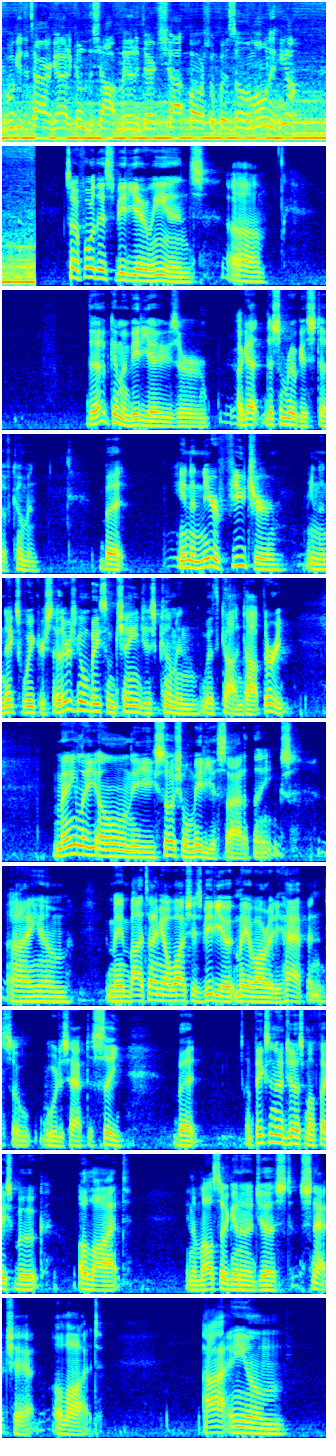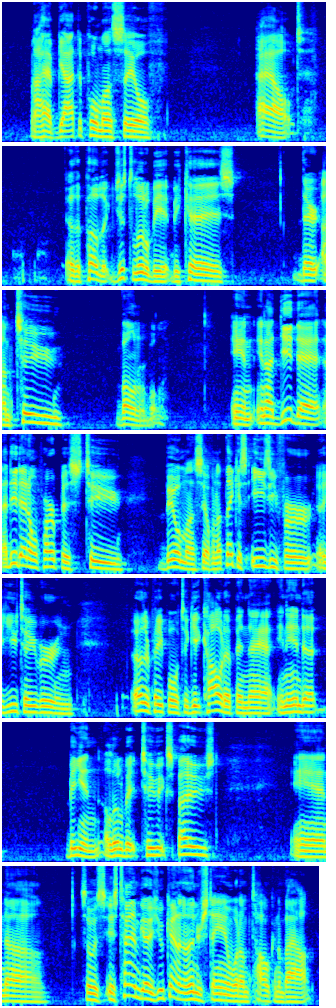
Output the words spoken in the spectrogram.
we'll get the tire guy to come to the shop, mount it there at the shop for us. We'll put some on it here. So before this video ends, um, the upcoming videos are, I got, there's some real good stuff coming. But in the near future, in the next week or so, there's going to be some changes coming with Cotton Top 3. Mainly on the social media side of things. I am, I mean, by the time y'all watch this video, it may have already happened, so we'll just have to see. But I'm fixing to adjust my Facebook a lot, and I'm also going to adjust Snapchat a lot. I am, I have got to pull myself out of the public just a little bit because there I'm too vulnerable. And and I did that. I did that on purpose to build myself. And I think it's easy for a YouTuber and other people to get caught up in that and end up being a little bit too exposed. And uh, so as, as time goes, you'll kind of understand what I'm talking about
